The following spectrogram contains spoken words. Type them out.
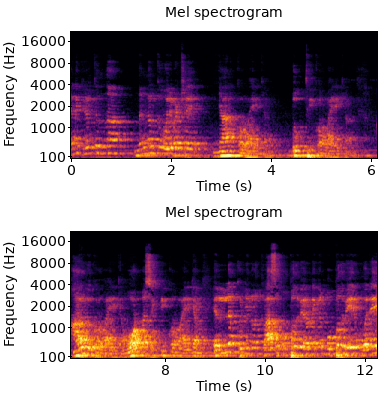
എന്നെ കേൾക്കുന്ന നിങ്ങൾക്ക് ഒരുപക്ഷെ ജ്ഞാനം കുറവായിരിക്കാം ബുദ്ധി കുറവായിരിക്കാം അറിവ് കുറവായിരിക്കാം ഓർമ്മശക്തി കുറവായിരിക്കാം. എല്ലാ കുഞ്ഞുങ്ങളും ക്ലാസ് മുപ്പത് പേരുണ്ടെങ്കിൽ മുപ്പത് പേരും ഒരേ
